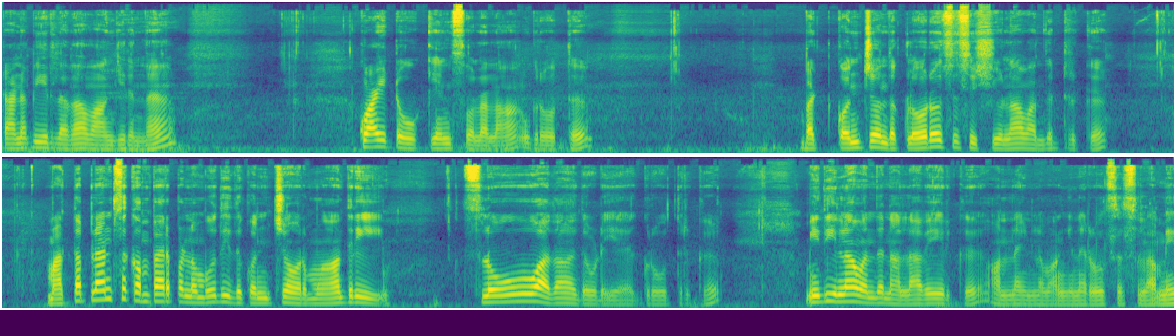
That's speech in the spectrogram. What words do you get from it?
பிரணபீரில் தான் வாங்கியிருந்தேன். குவாய்ட் ஓகேன்னு சொல்லலாம் க்ரோத்து பட் கொஞ்சம் இந்த குளோரோசிஸ் இஷ்யூலாம் வந்துட்டுருக்கு. மற்ற பிளான்ஸை கம்பேர் பண்ணும்போது இது கொஞ்சம் ஒரு மாதிரி ஸ்லோவாக தான் இதோடைய க்ரோத் இருக்குது மீதியெல்லாம் வந்து நல்லாவே இருக்குது ஆன்லைனில் வாங்கின ரோசஸ் எல்லாமே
